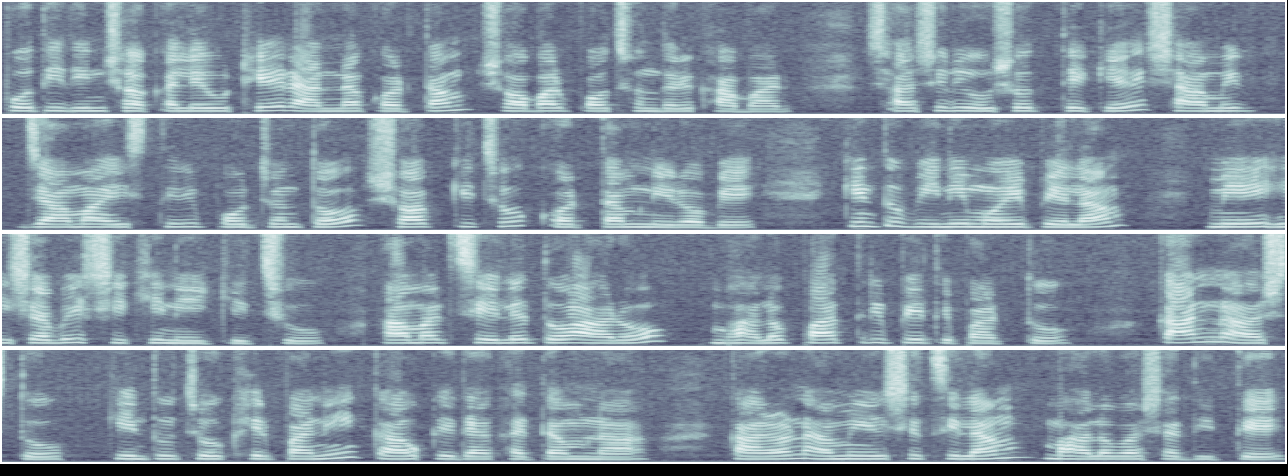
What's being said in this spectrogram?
প্রতিদিন সকালে উঠে রান্না করতাম সবার পছন্দের খাবার। শাশুড়ি ওষুধ থেকে স্বামীর জামা স্ত্রী পর্যন্ত সব কিছু করতাম নীরবে। কিন্তু বিনিময়ে পেলাম, মেয়ে হিসাবে শিখিনি কিছু। আমার ছেলে তো আরও ভালো পাত্রী পেতে পারত। কান্না আসতো, কিন্তু চোখের পানি কাউকে দেখাতাম না। কারণ আমি এসেছিলাম ভালোবাসা দিতে,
